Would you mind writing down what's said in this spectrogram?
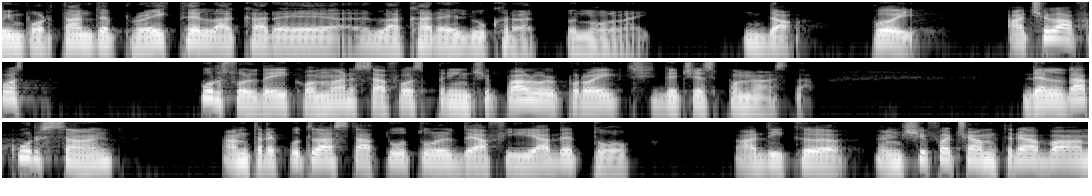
importante proiecte la care, la care ai lucrat în online. Da. Păi, acela a fost cursul de e-commerce, a fost principalul proiect și de ce spun asta. De la cursant am trecut la statutul de afiliat de top, adică îmi și făceam treaba,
